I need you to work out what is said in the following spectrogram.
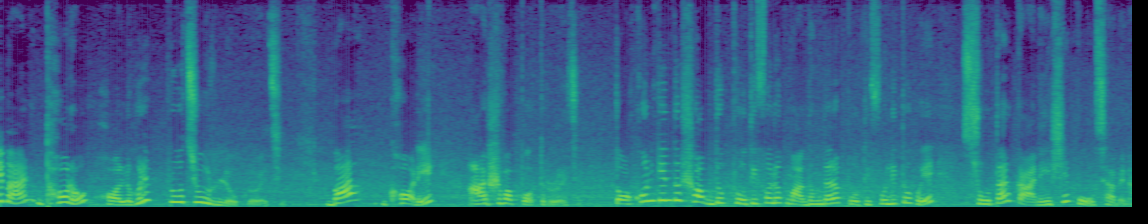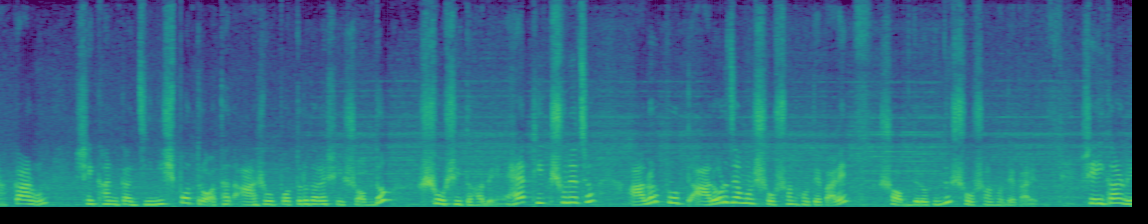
এবার ধরো হল ঘরে প্রচুর লোক রয়েছে বা ঘরে আসবাবপত্র রয়েছে। তখন কিন্তু শব্দ প্রতিফলক মাধ্যম দ্বারা প্রতিফলিত হয়ে শ্রোতার কানে এসে পৌঁছাবে না। কারণ সেখানকার জিনিসপত্র অর্থাৎ আসবাবপত্র দ্বারা সেই শব্দ শোষিত হবে। হ্যাঁ ঠিক শুনেছ? আলোর আলোর যেমন শোষণ হতে পারে, শব্দেরও কিন্তু শোষণ হতে পারে। সেই কারণে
